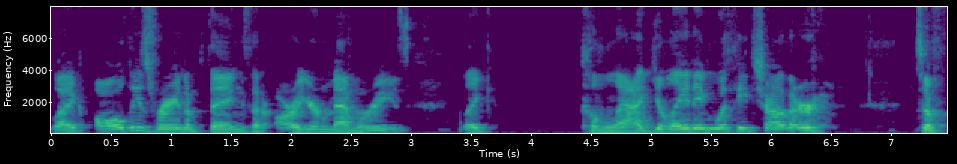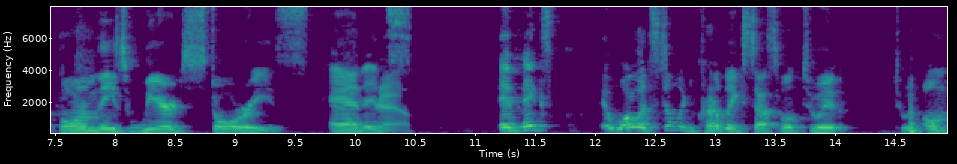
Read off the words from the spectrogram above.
Like all these random things that are your memories, like coagulating with each other to form these weird stories. And it's, it makes, while it's still incredibly accessible to it, to an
